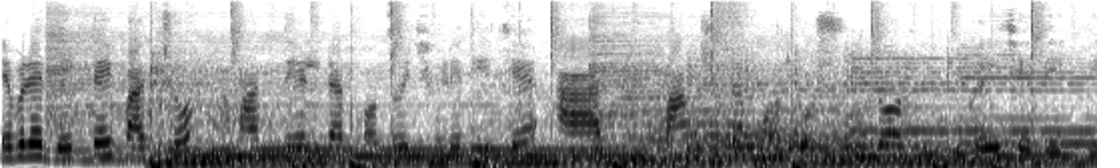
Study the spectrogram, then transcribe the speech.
এবারে দেখতেই পাচ্ছ, আমার তেলটা কতই ছেড়ে দিয়েছে আর মাংসটা কত সুন্দর হয়েছে দেখতে।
